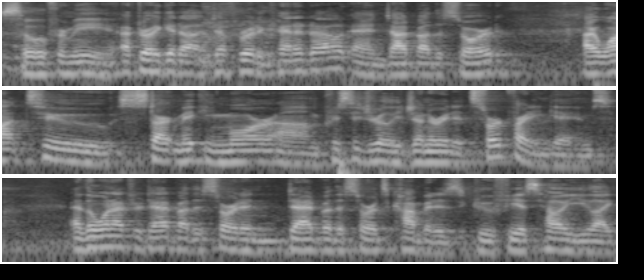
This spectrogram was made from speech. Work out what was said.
So for me, after I get uh, Death Road to Canada out and Dad by the Sword, I want to start making more um, procedurally generated sword fighting games. And the one after Dad by the Sword and Dad by the Sword's combat is goofy as hell. You like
